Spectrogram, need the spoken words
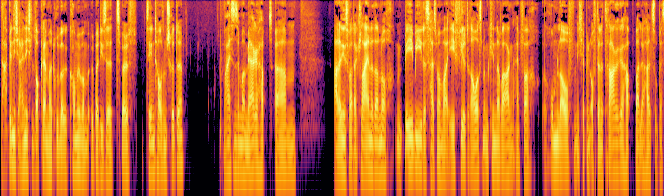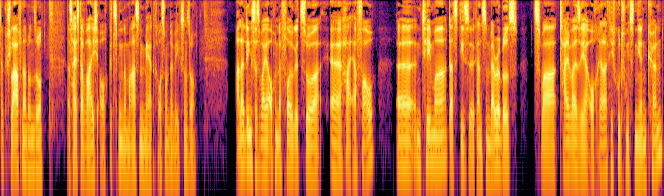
da bin ich eigentlich locker immer drüber gekommen, über, über diese 12, 10.000 Schritte. Meistens immer mehr gehabt. Ähm, allerdings war der Kleine dann noch ein Baby, das heißt, man war eh viel draußen mit dem Kinderwagen, einfach rumlaufen. Ich habe ihn oft in der Trage gehabt, weil er halt so besser geschlafen hat und so. Das heißt, da war ich auch gezwungenermaßen mehr draußen unterwegs und so. Allerdings, das war ja auch in der Folge zur äh, HRV äh, ein Thema, dass diese ganzen Variables zwar teilweise ja auch relativ gut funktionieren können,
